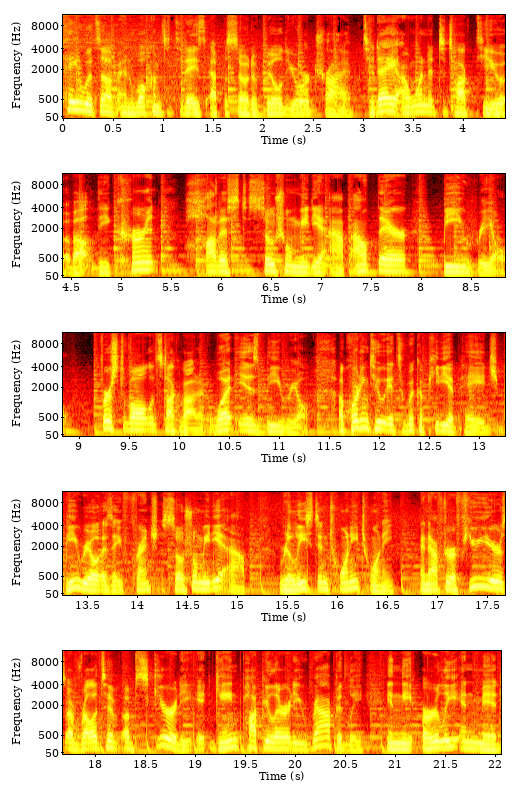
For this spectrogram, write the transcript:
Hey, what's up, and welcome to today's episode of Build Your Tribe. Today, I wanted to talk to you about the current hottest social media app out there, BeReal. First of all, let's talk about it. What is BeReal? According to its Wikipedia page, BeReal is a French social media app released in 2020, and after a few years of relative obscurity, it gained popularity rapidly in the early and mid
